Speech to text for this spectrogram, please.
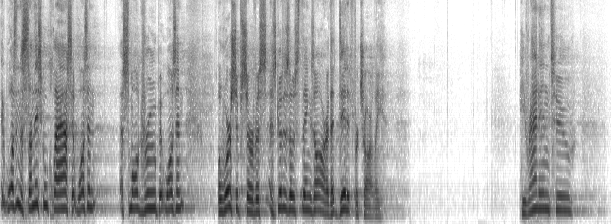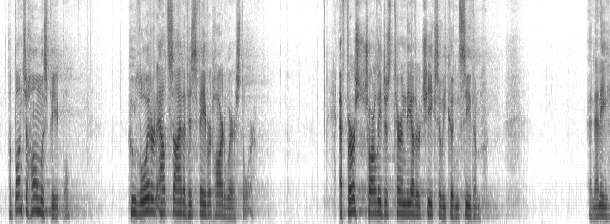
it wasn't a Sunday school class, it wasn't a small group, it wasn't a worship service, as good as those things are, that did it for Charlie. He ran into a bunch of homeless people who loitered outside of his favorite hardware store. At first, Charlie just turned the other cheek so he couldn't see them. And then he,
